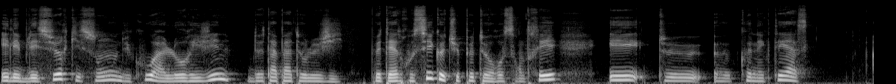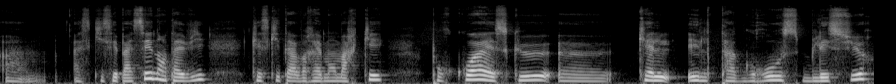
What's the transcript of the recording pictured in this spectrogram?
et les blessures qui sont du coup à l'origine de ta pathologie. Peut-être aussi que tu peux te recentrer et te euh, connecter à ce, à, ce qui s'est passé dans ta vie, qu'est-ce qui t'a vraiment marqué, pourquoi est-ce que, euh, quelle est ta grosse blessure,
